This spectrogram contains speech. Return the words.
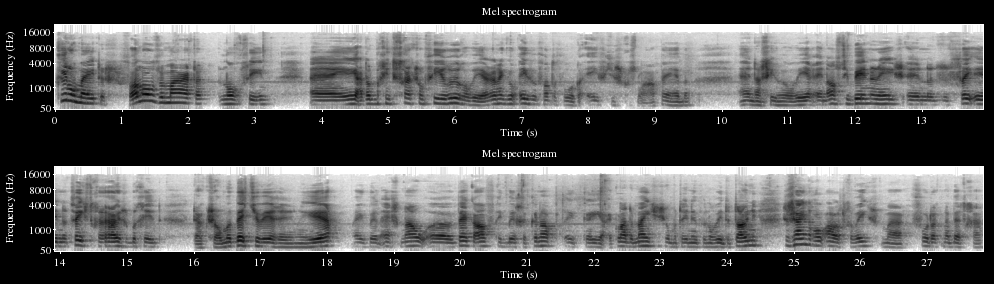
kilometers van onze Maarten nog zien. En ja, dat begint straks om 4 uur alweer. En ik wil even van tevoren eventjes geslapen hebben. En dan zien we wel weer. En als die binnen is en het, fe- en het feestgeruis begint, duik ik zo mijn bedje weer in. Ja, ik ben echt nou bek af. Ik ben geknapt. Ik, eh, ja, ik laat de meisjes zo meteen even nog weer de tuin in. Ze zijn er al uit geweest, maar voordat ik naar bed ga,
